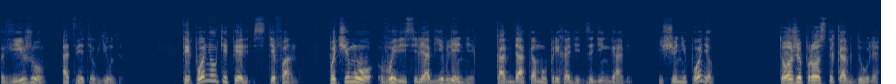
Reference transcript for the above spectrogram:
вижу, — ответил Юзеф. — Ты понял теперь, Стефан, почему вывесили объявление, когда кому приходить за деньгами? Еще не понял? Тоже просто как дуля.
